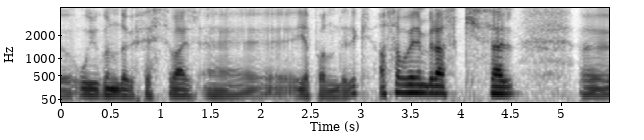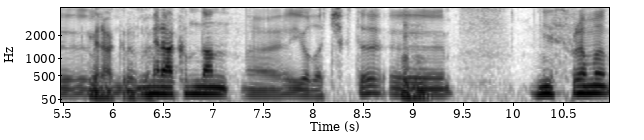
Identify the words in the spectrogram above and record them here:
uygun da bir festival e, yapalım dedik. Aslında bu benim biraz kişisel e, merakımdan e, yola çıktı. E, Nils Fram'ı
